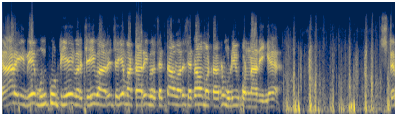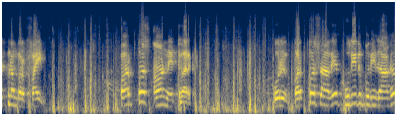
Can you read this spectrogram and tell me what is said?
யாரையுமே முன்கூட்டியே இவர் செய்வாரு செய்ய மாட்டாரு இவர் செட் ஆவாரு செட் ஆக மாட்டாருன்னு முடிவு பண்ணாதீங்க. Step number five purpose on network ஒரு பர்பஸாவே புதிது புதிதாக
